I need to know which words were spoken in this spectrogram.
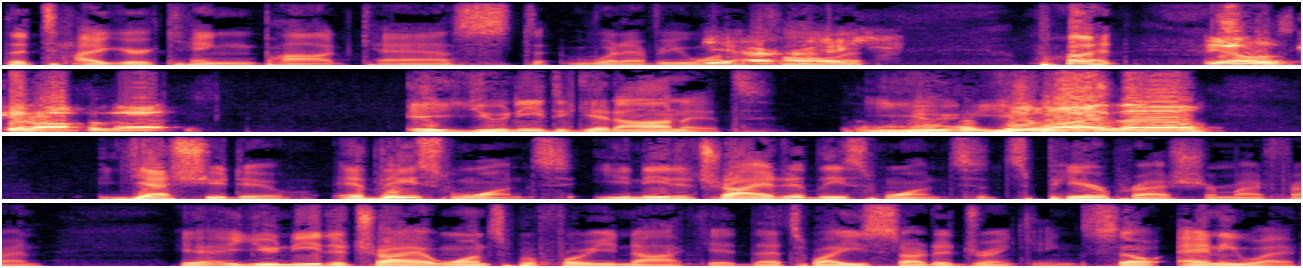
the Tiger King podcast, whatever you want Yeah, to call right. it. But Yeah, let's get off of that. it- you need to get on it. You, you Do I though? Yes, you do. At least once. You need to try it at least once. It's peer pressure, my friend. Yeah, you need to try it once before you knock it. That's why you started drinking. So anyway,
